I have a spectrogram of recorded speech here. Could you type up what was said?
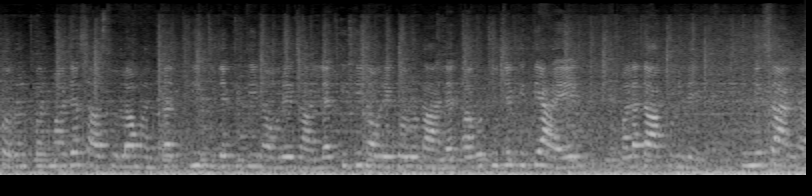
करून पण माझ्या सासूला म्हणतात की तुझे किती नवरे झाल्यात किती नवरे करून आल्यात. अगं तुझे किती आहेत? मला दाखवून दे. तुम्ही सांगा.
